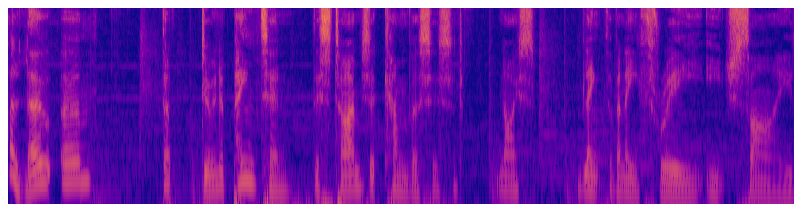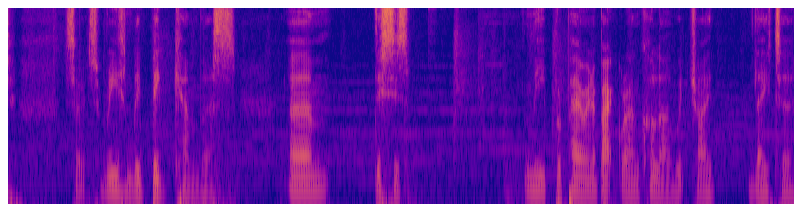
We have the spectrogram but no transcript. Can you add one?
Hello, um, I'm doing a painting this time. It's a canvas. It's a nice length of an A3 each side, so it's a reasonably big canvas. Um, this is me preparing a background colour, which I later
